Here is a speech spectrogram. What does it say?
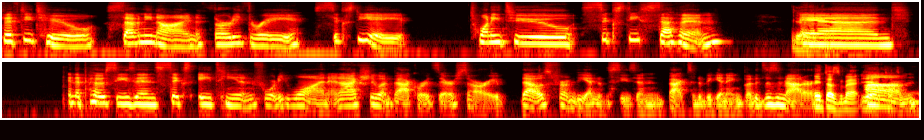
52, 79, 33, 68, 22, 67, yeah. and in the postseason, 6, 18, and 41. And I actually went backwards there. Sorry. That was from the end of the season back to the beginning, but it doesn't matter. It doesn't matter. Yeah, um, doesn't matter.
